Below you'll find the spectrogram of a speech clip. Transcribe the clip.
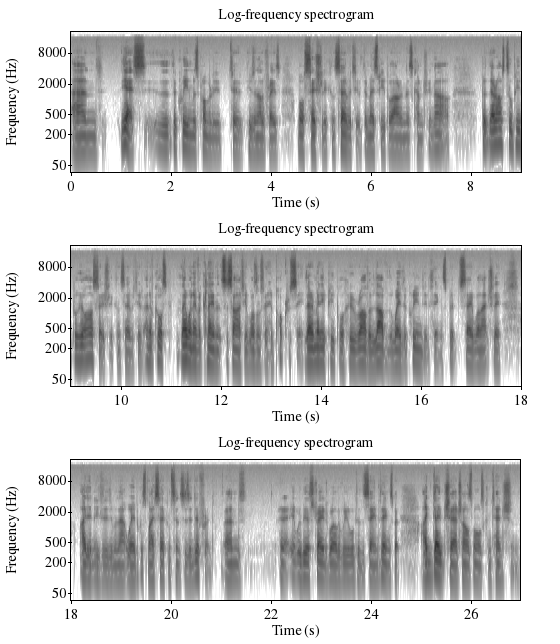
And yes, the, the Queen was probably, to use another phrase, more socially conservative than most people are in this country now. But there are still people who are socially conservative. And of course, no one ever claimed that society wasn't a hypocrisy. There are many people who rather love the way the Queen did things, but say, well, actually, I didn't need to do them in that way because my circumstances are different. And it would be a strange world if we all did the same things. But I don't share Charles Moore's contention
